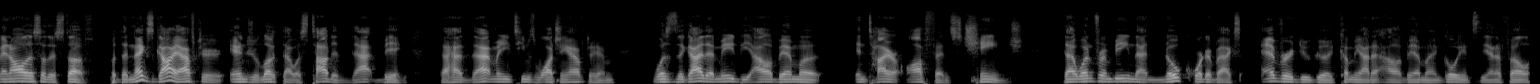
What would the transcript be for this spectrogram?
and all this other stuff. But the next guy after Andrew Luck that was touted that big, that had that many teams watching after him, was the guy that made the Alabama entire offense change. That went from being that no quarterbacks ever do good coming out of Alabama and going into the NFL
